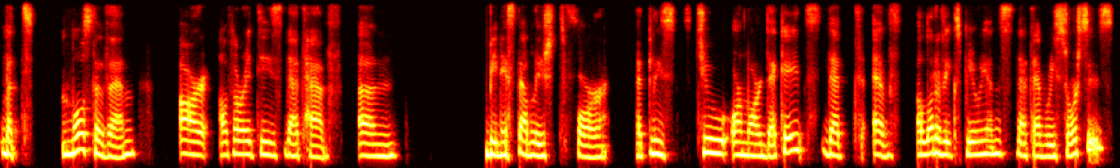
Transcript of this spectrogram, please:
but most of them are authorities that have um, been established for at least two or more decades, that have a lot of experience, that have resources,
